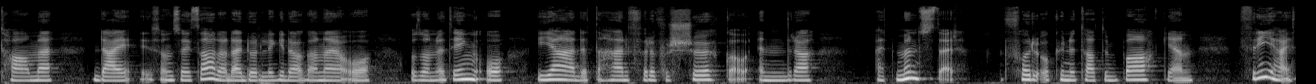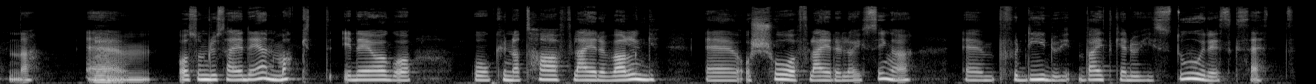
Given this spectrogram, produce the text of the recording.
ta med de, sånn som jeg sa, da, de dårlige dagene og, og sånne ting. Og gjøre dette her for å forsøke å endre et mønster. For å kunne ta tilbake igjen friheten, da. Em, og som du sier, det er en makt i det òg å kunne ta flere valg eh, og se flere løsninger. Eh, fordi du veit hva du historisk sett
